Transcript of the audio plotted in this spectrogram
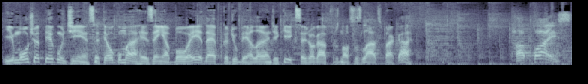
E uma última perguntinha, você tem alguma resenha boa aí da época de Uberlândia aqui, que você jogava pros nossos lados para cá? Rapaz,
